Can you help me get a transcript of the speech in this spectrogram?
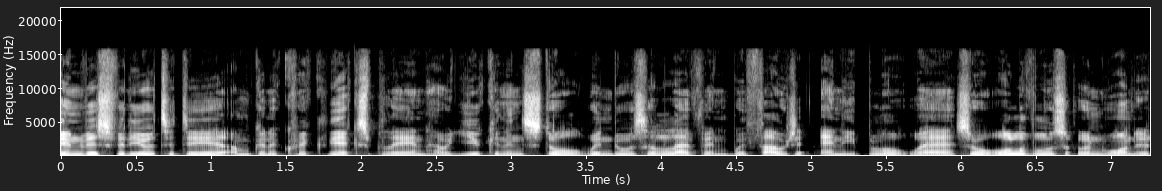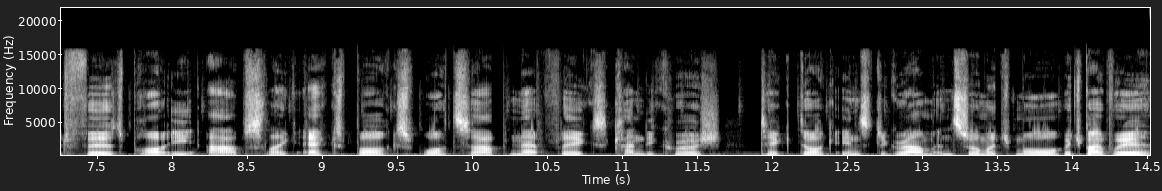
In this video today, I'm going to quickly explain how you can install Windows 11 without any bloatware. So all of those unwanted third-party apps like Xbox, WhatsApp, Netflix, Candy Crush, TikTok, Instagram, and so much more, which by the way,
